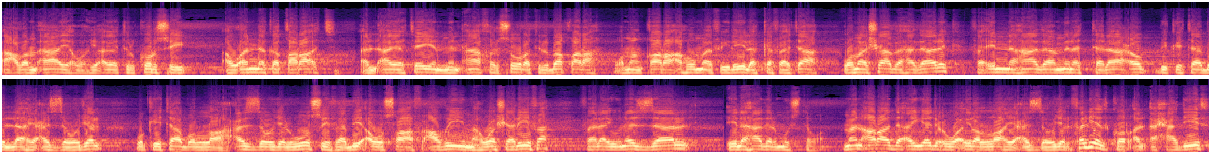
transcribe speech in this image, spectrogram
أعظم آية وهي آية الكرسي. أو أنك قرأت الآيتين من آخر سورة البقرة ومن قرأهما في ليلة كفتاه وما شابه ذلك فإن هذا من التلاعب بكتاب الله عز وجل وكتاب الله عز وجل وصف بأوصاف عظيمة وشريفة فلا ينزل إلى هذا المستوى. من أراد أن يدعو إلى الله عز وجل فليذكر الأحاديث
